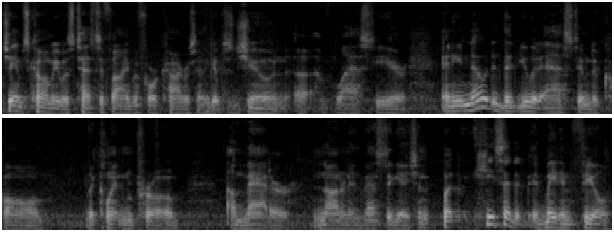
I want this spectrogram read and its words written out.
James Comey was testifying before Congress, I think it was June uh, of last year, and he noted that you had asked him to call the Clinton probe a matter, not an investigation. But he said it, it made him feel,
